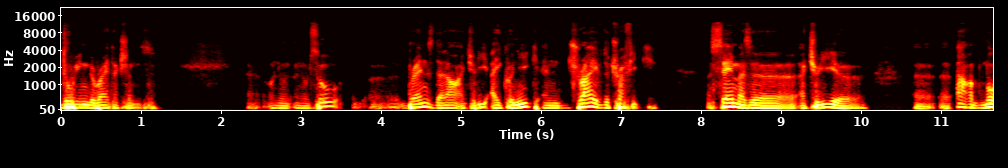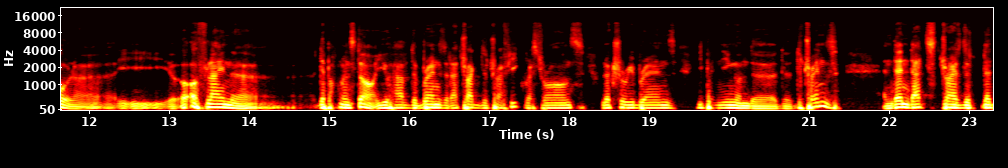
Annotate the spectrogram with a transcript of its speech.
doing the right actions. Uh, and also uh, brands that are actually iconic and drive the traffic. Same as a, actually uh, hard mall, offline department store. You have the brands that attract the traffic, restaurants, luxury brands, depending on the, the, the trends. And then that drives the, that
